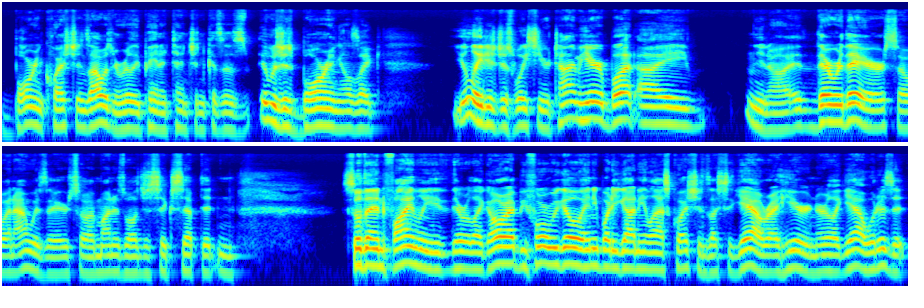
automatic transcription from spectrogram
boring questions. I wasn't really paying attention because it was, it was just boring. I was like, you ladies just wasting your time here, but I, you know, they were there, so and I was there, so I might as well just accept it. And so then finally they were like, "All right, before we go, anybody got any last questions?" I said, "Yeah, right here." And they're like, "Yeah, what is it?"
